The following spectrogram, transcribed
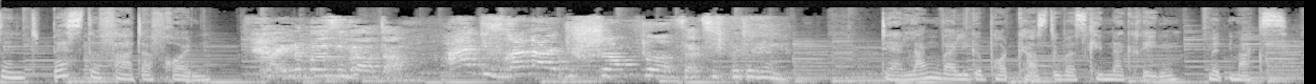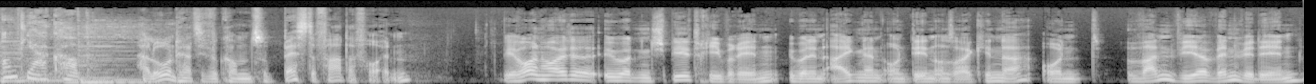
Sind beste Vaterfreuden. Keine bösen Wörter. Halt die Fremde, alte Schöpfe! Setz dich bitte hin. Der langweilige Podcast übers Kinderkriegen mit Max und Jakob. Hallo und herzlich willkommen zu Beste Vaterfreuden. Wir wollen heute über den Spieltrieb reden, über den eigenen und den unserer Kinder und wann wir, wenn wir den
